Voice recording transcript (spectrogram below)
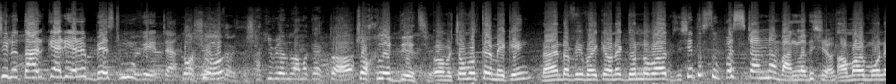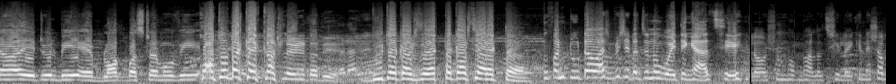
ছিল তার ক্যারিয়ারের বেস্ট মুভি এটা। দর্শক সাকিব আমাকে একটা চকলেট দিয়েছে। আমার চমৎকার মেকিং রায়ান রাফি ভাইকে অনেক ধন্যবাদ। সে তো সুপারস্টার না বাংলাদেশের আমার মনে হয় it will be a blockbuster movie কতটা কেক কাটলেন এটা দিয়ে? দুইটা কাটছে একটা কাটছে আর একটা। তুফান টুটাও আসবে সেটার জন্য ওয়েটিং এ আছি। অসম্ভব ভালো ছিল এখানে সব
